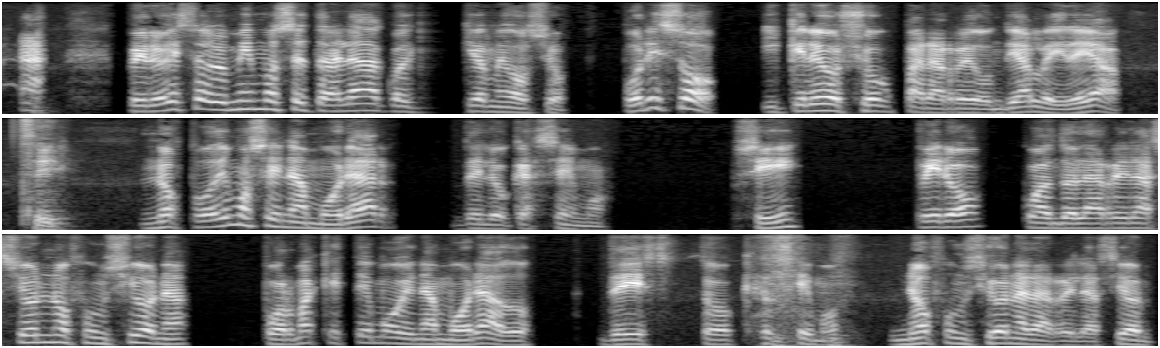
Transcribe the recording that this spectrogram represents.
pero eso lo mismo se traslada a cualquier negocio. Por eso, y creo yo, para redondear la idea, sí nos podemos enamorar de lo que hacemos, ¿sí? Pero cuando la relación no funciona, por más que estemos enamorados de esto que hacemos, no funciona la relación,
